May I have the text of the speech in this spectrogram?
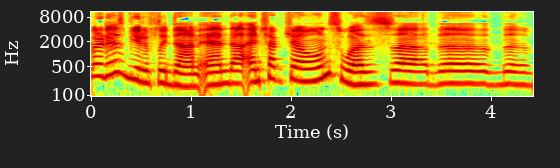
But it is beautifully done, and uh, and Chuck Jones was uh, the the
